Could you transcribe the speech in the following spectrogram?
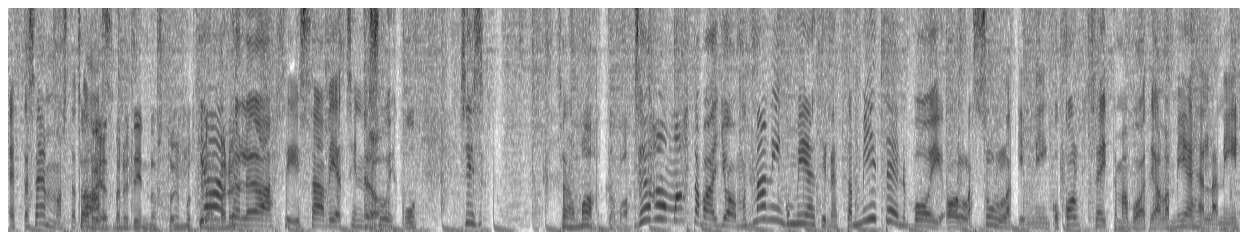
että semmoista Sori, taas. että mä nyt innostuin, mutta kyllähän mä nyt... Siis sä viet sinne Joo. suihkuun. Siis Sehän on mahtava. sehän on mahtavaa joo, mutta mä niinku mietin, että miten voi olla sullakin niinku 37-vuotiaalla miehellä niin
